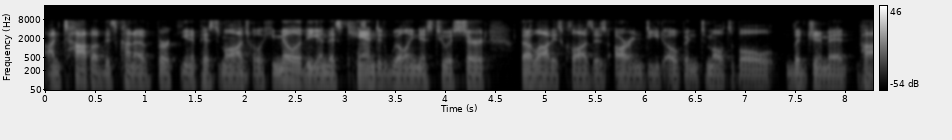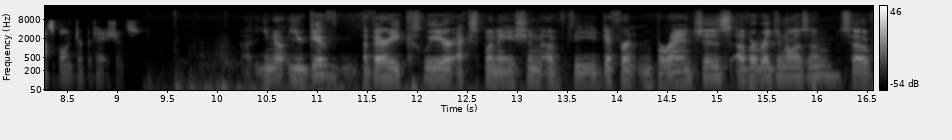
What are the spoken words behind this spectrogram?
on top of this kind of Burkean epistemological humility and this candid willingness to assert that a lot of these clauses are indeed open to multiple legitimate possible interpretations. You know, you give a very clear explanation of the different branches of originalism. So,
